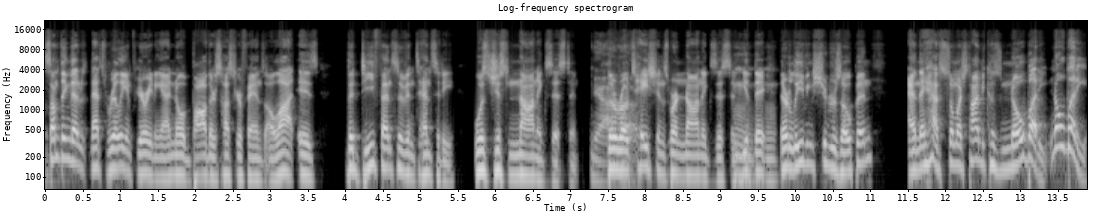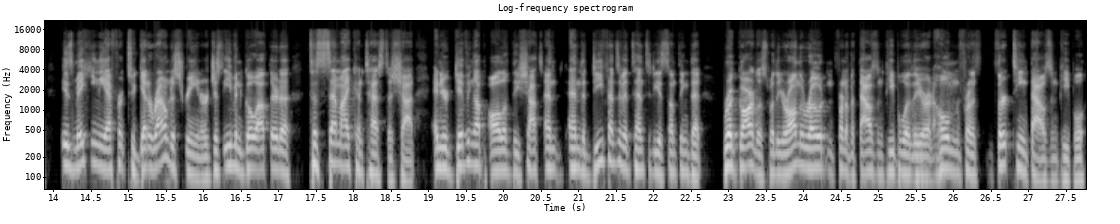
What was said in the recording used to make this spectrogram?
something that that's really infuriating, I know it bothers Husker fans a lot, is the defensive intensity was just non-existent. Yeah. The rotations were non-existent. You- They they're leaving shooters open. And they have so much time because nobody, nobody is making the effort to get around a screen or just even go out there to to semi contest a shot. And you're giving up all of these shots. And and the defensive intensity is something that regardless whether you're on the road in front of a thousand people, whether you're at home in front of thirteen thousand people.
